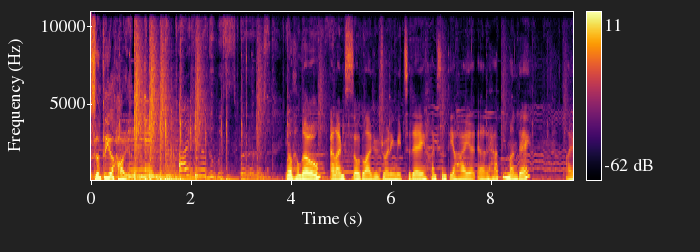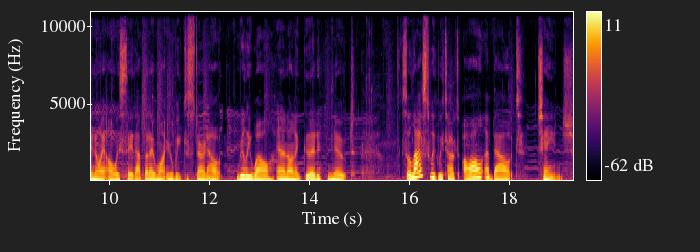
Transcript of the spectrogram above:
Cynthia Hiett. Well, hello, and I'm so glad you're joining me today. I'm Cynthia Hiett, and happy Monday. I know I always say that, but I want your week to start out really well and on a good note. So, last week we talked all about change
